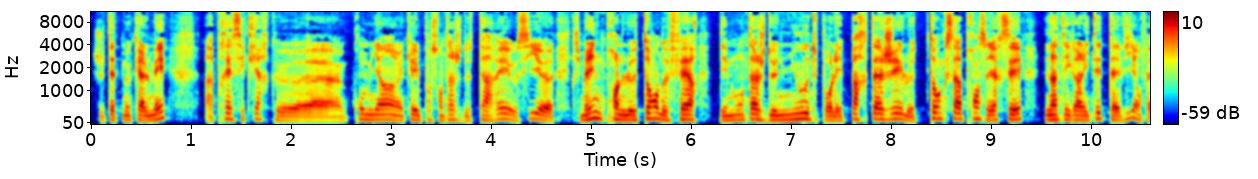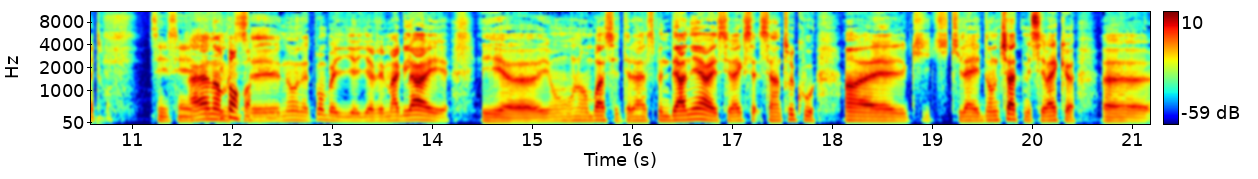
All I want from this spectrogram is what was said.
je vais peut-être me calmer. Après, c'est clair que euh, combien, quel est le pourcentage de tarés aussi euh, T'imagines prendre le temps de faire des montages de nudes pour les partager, le temps que ça prend, c'est-à-dire que c'est l'intégralité de ta vie en fait. quoi. C'est Ah non, flippant, mais quoi. c'est- non, honnêtement, bah, il y, avait Magla et, et, euh, et on l'embrasse. C'était la semaine dernière et c'est vrai que c'est un truc où hein, euh, qui- qui- qu'il a dans le chat, mais c'est vrai que euh,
